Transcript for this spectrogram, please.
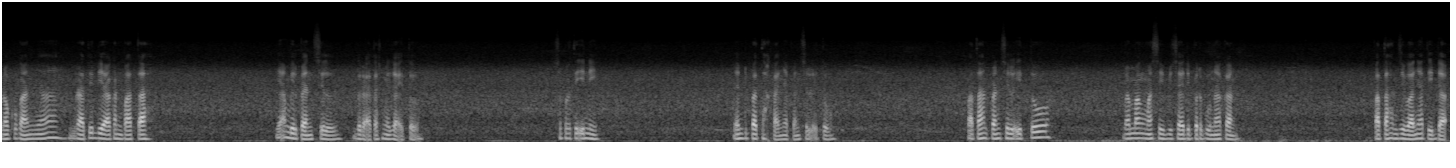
Melakukannya berarti dia akan patah. Dia ambil pensil dari atas meja itu. Seperti ini. Dan dipatahkannya pensil itu. Patahan pensil itu memang masih bisa dipergunakan. Patahan jiwanya tidak,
